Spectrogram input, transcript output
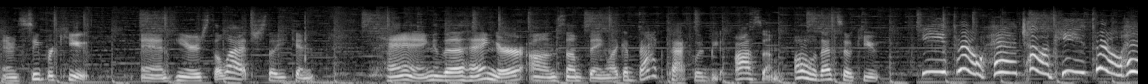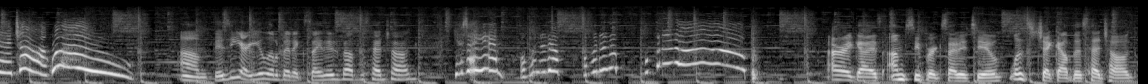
and super cute. And here's the latch so you can hang the hanger on something like a backpack would be awesome. Oh, that's so cute. Heathrow hedgehog, Heathrow hedgehog, woo! Um, Fizzy, are you a little bit excited about this hedgehog? Yes, I am. Open it up, open it up, open it up. All right, guys, I'm super excited too. Let's check out this hedgehog.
